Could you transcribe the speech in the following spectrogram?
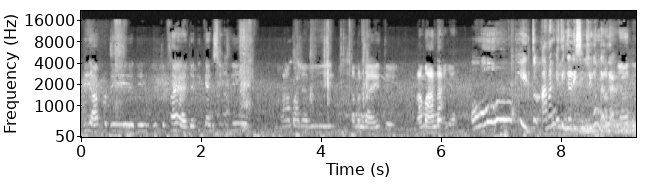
di upload di, di YouTube saya jadi Kenshi ini nama dari teman saya itu nama anaknya Oh gitu, anaknya tinggal di sini juga nggak nggak? anaknya di,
